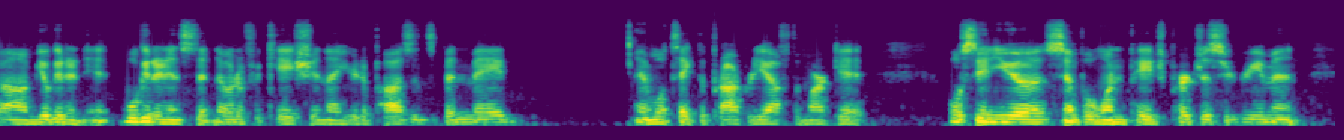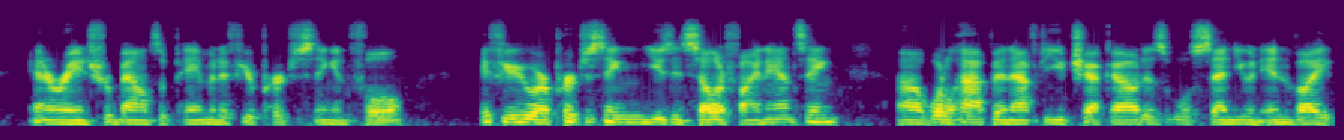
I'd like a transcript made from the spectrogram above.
um, you'll get an we'll get an instant notification that your deposit's been made and we'll take the property off the market. We'll send you a simple one-page purchase agreement and arrange for balance of payment if you're purchasing in full. If you are purchasing using seller financing, uh, what will happen after you check out is we'll send you an invite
